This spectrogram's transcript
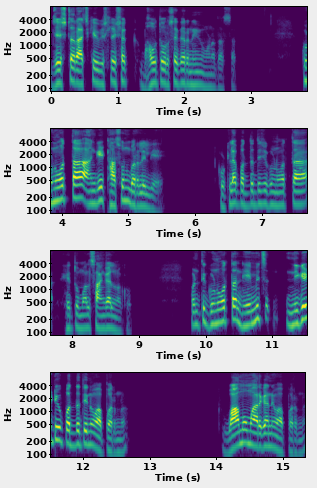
ज्येष्ठ राजकीय विश्लेषक भाऊ तोरसेकर नेहमी म्हणत असतात. गुणवत्ता अंगी ठासून भरलेली आहे. कुठल्या पद्धतीची गुणवत्ता हे तुम्हाला सांगायला नको. पण ती गुणवत्ता नेहमीच निगेटिव्ह पद्धतीने वापरणं वाम मार्गाने वापरणं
